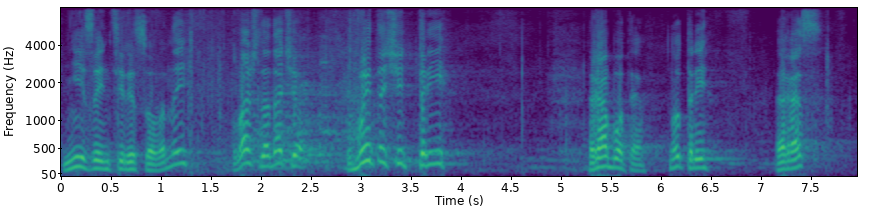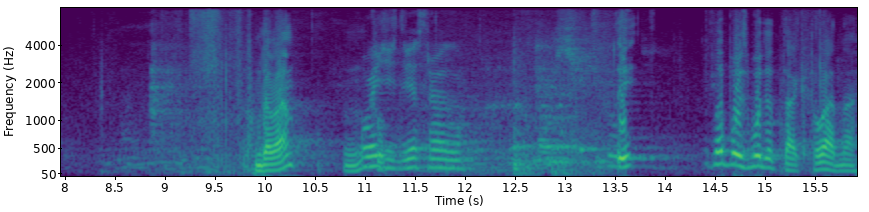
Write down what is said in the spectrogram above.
не заинтересованный. Ваша задача вытащить три работы. Ну, три. Раз. Два. Ой, здесь две сразу. И, ну, пусть будет так, ладно.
